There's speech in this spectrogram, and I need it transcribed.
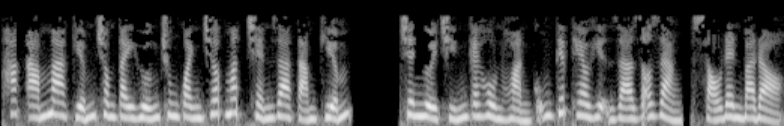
Hắc ám ma kiếm trong tay hướng chung quanh chớp mắt chém ra tám kiếm. Trên người chín cái hồn hoàn cũng tiếp theo hiện ra rõ ràng, sáu đen ba đỏ.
